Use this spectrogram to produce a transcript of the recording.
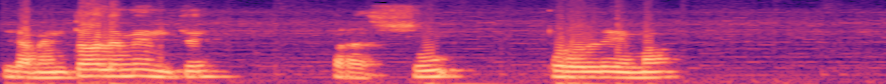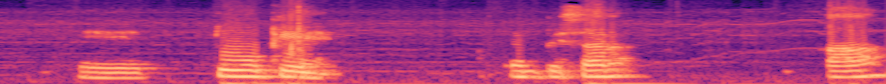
Lamentablemente, para su problema, eh, tuvo que empezar a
